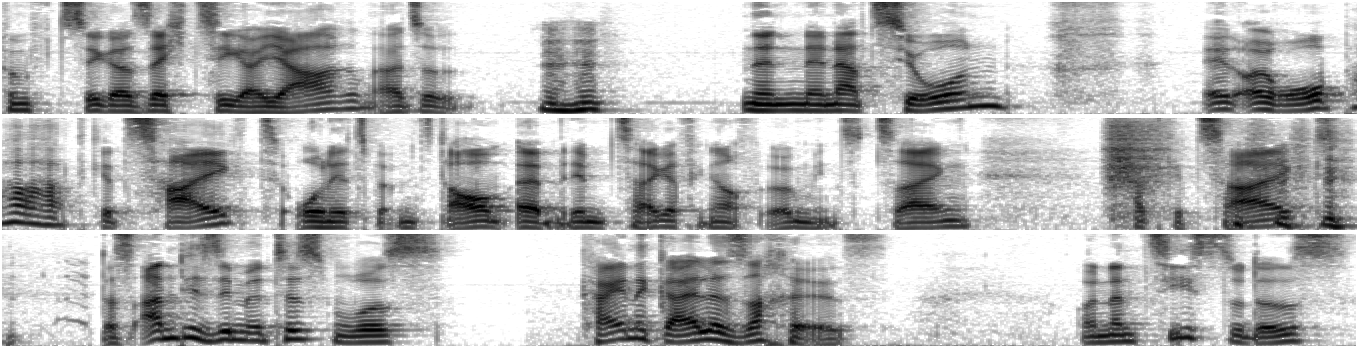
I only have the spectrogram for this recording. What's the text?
50er, 60er Jahren, also mhm. Eine, Nation in Europa hat gezeigt, ohne jetzt mit dem, Daumen, äh, mit dem Zeigefinger auf irgendwen zu zeigen, hat gezeigt, dass Antisemitismus keine geile Sache ist. Und dann ziehst du das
